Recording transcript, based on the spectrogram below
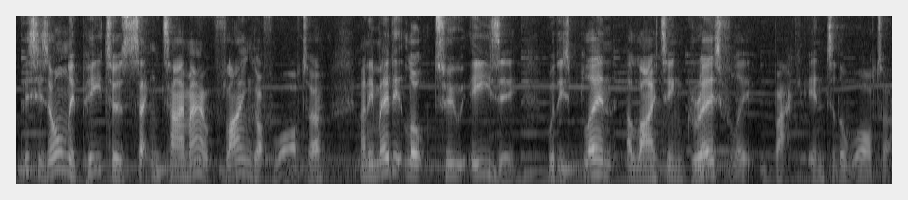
This is only Peter's second time out flying off water, and he made it look too easy, with his plane alighting gracefully back into the water.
